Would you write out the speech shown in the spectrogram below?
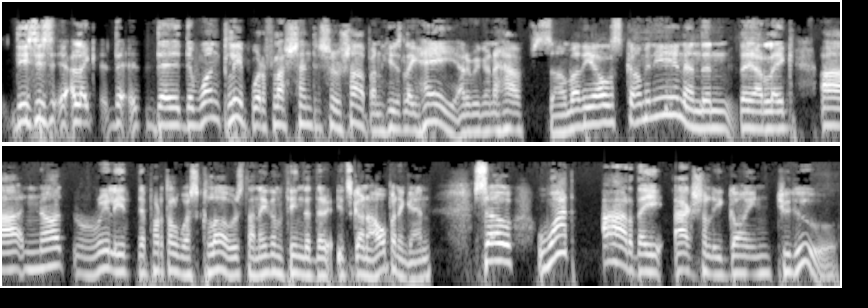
this is uh, like the, the, the one clip where Flash Sentry shows up and he's like, Hey, are we to have somebody else coming in? And then they are like, uh, not really. The portal was closed and I don't think that it's to open again. So what are they actually going to do?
